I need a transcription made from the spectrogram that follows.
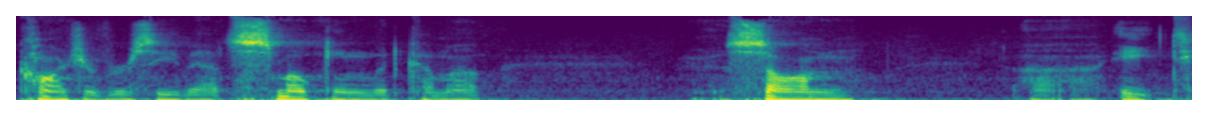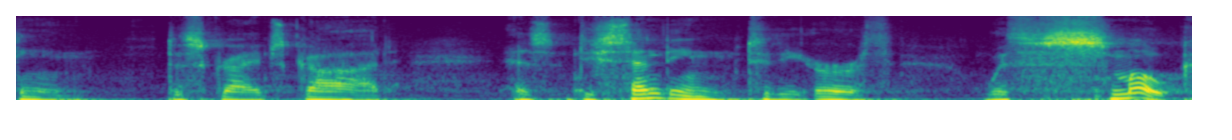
Controversy about smoking would come up. Psalm uh, 18 describes God as descending to the earth with smoke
